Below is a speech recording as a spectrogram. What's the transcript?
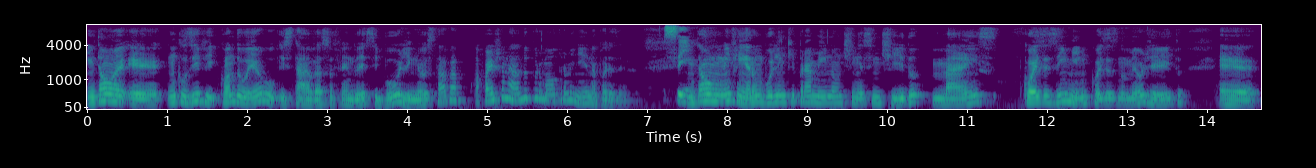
Então, é, inclusive, quando eu estava sofrendo esse bullying, eu estava apaixonado por uma outra menina, por exemplo. Sim. Então, enfim, era um bullying que para mim não tinha sentido, mas coisas em mim, coisas no meu jeito, é,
